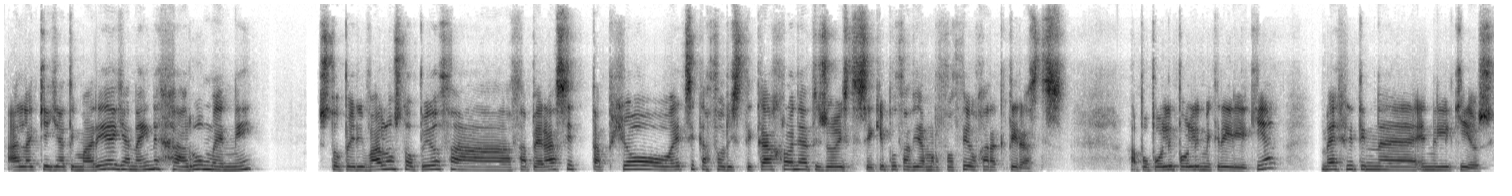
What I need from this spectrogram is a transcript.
αλλά και για τη Μαρία για να είναι χαρούμενη στο περιβάλλον στο οποίο θα, θα περάσει τα πιο έτσι καθοριστικά χρόνια της ζωής της, εκεί που θα διαμορφωθεί ο χαρακτήρας της. Από πολύ πολύ μικρή ηλικία μέχρι την ε, ενηλικίωση.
